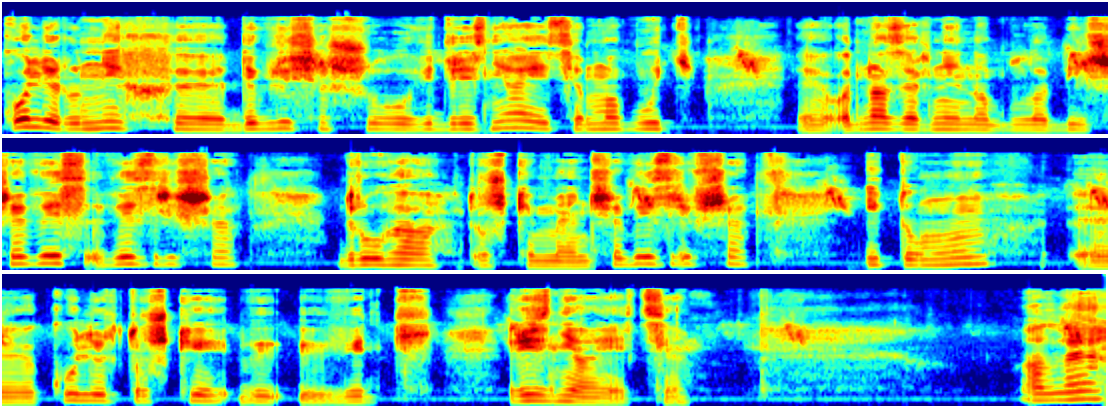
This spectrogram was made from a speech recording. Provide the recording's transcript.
Колір у них е, дивлюся, що відрізняється. Мабуть, е, одна зернина була більше визріша, друга трошки менше визрівша. І тому е, колір трошки відрізняється. Але,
